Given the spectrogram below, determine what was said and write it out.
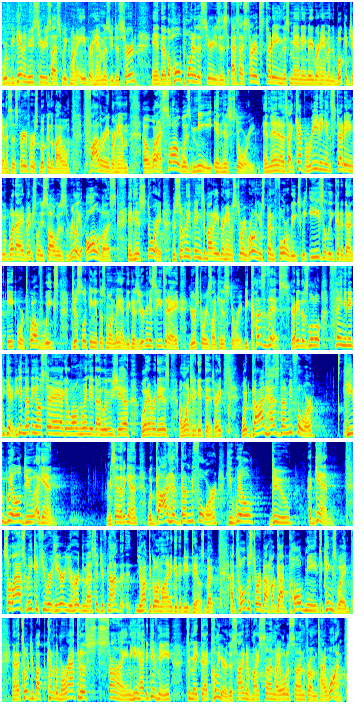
We began a new series last week on Abraham, as you just heard. And uh, the whole point of this series is as I started studying this man named Abraham in the book of Genesis, very first book in the Bible, Father Abraham, uh, what I saw was me in his story. And then as I kept reading and studying, what I eventually saw was really all of us in his story. There's so many things about Abraham's story. We're only going to spend four weeks. We easily could have done eight or 12 weeks just looking at this one man because you're going to see today your story is like his story. Because this, ready? This little thing you need to get. If you get nothing else today, I get long winded I lose you, whatever it is, I want you to get this, right? What God has done before, He will do again. Let me say that again. What God has done before, He will do again. So last week, if you were here, you heard the message. If not, you'll have to go online to get the details. But I told the story about how God called me to Kingsway, and I told you about kind of the miraculous sign He had to give me to make that clear the sign of my son, my oldest son from Taiwan.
